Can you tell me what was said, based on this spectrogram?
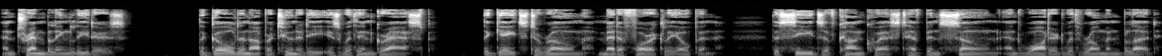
and trembling leaders. The golden opportunity is within grasp, the gates to Rome metaphorically open. The seeds of conquest have been sown and watered with Roman blood.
